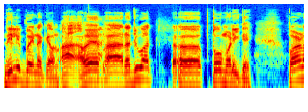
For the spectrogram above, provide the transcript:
દિલીપભાઈ ને કહેવાનું. હા હવે આ રજૂઆત તો મળી ગઈ. પણ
